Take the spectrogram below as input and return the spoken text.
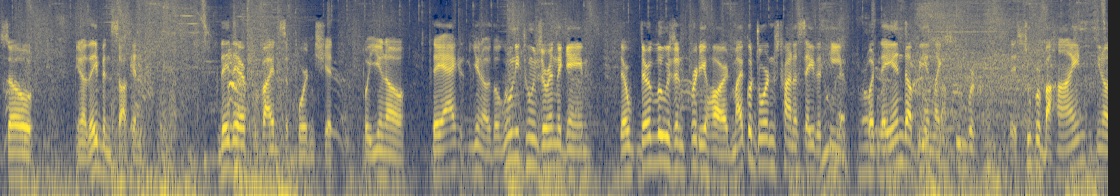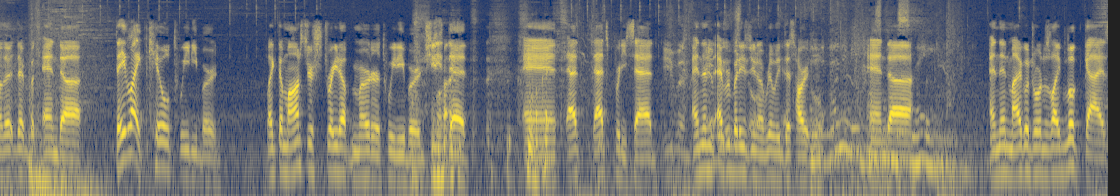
So, you know, they've been sucking. They there provide support and shit, but you know they act. You know the Looney Tunes are in the game. They're they're losing pretty hard. Michael Jordan's trying to save the team, but they end up being like super super behind. You know, they're, they're and uh, they like kill Tweety Bird. Like the monster straight up murder Tweety Bird. She's What? dead, and that that's pretty sad. And then everybody's you know really disheartened. And uh, and then Michael Jordan's like, look guys,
